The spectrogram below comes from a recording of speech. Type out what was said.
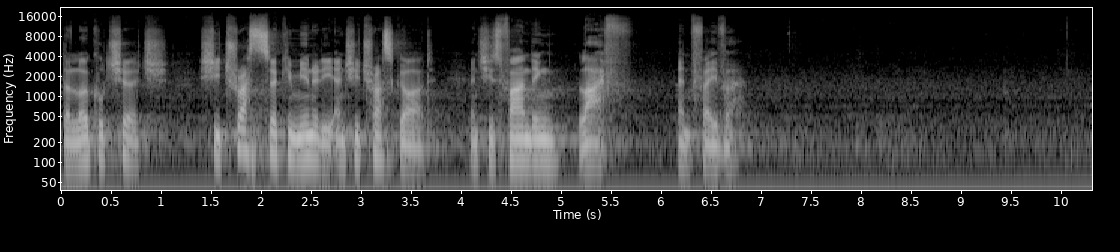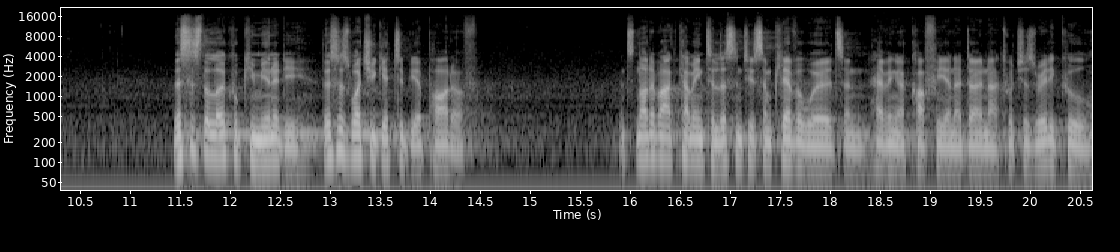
the local church. She trusts her community and she trusts God. And she's finding life and favor. This is the local community. This is what you get to be a part of. It's not about coming to listen to some clever words and having a coffee and a donut, which is really cool.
